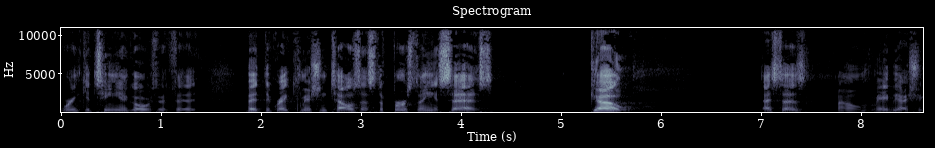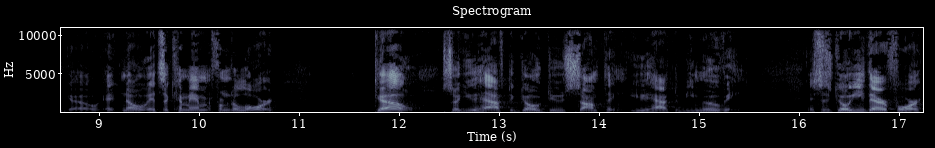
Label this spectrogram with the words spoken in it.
We're going to continue to go with it. But the Great Commission tells us the first thing it says go. That says, oh, maybe I should go. It, no, it's a commandment from the Lord. Go. So you have to go do something. You have to be moving. It says, Go ye therefore,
